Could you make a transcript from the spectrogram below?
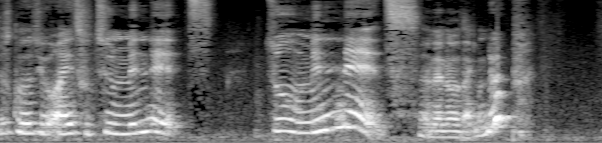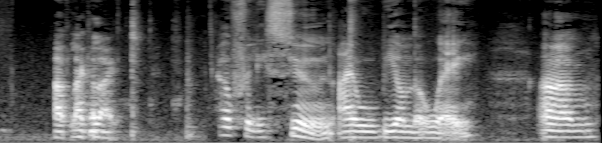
just close your eyes for two minutes two minutes. And then I was like, nope. Out like a light. Hopefully soon I will be on the way. Um,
